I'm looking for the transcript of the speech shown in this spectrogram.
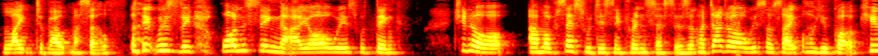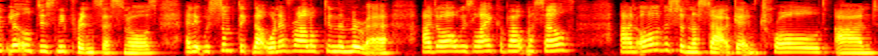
liked about myself, it was the one thing that I always would think, do you know, I'm obsessed with Disney princesses. And my dad always was like, Oh, you've got a cute little Disney princess nose. And it was something that whenever I looked in the mirror, I'd always like about myself. And all of a sudden, I started getting trolled, and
